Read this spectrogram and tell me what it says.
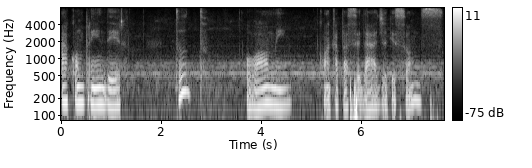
a compreender tudo. O homem com a capacidade que somos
